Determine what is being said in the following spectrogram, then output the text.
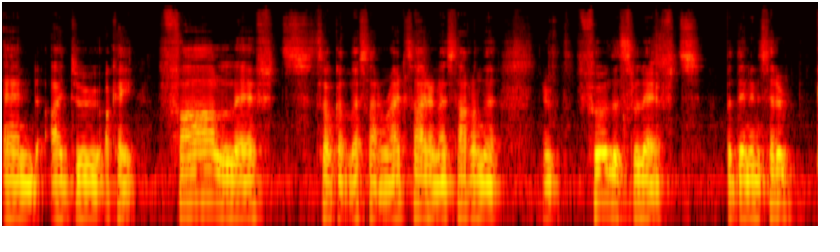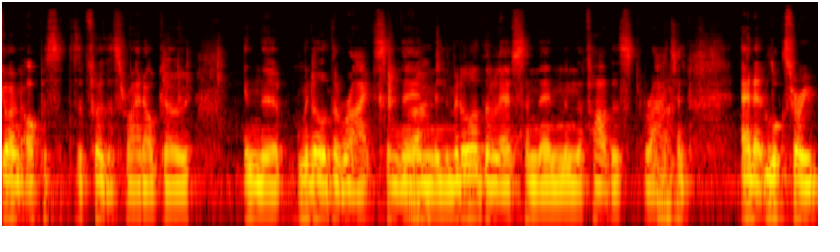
and I do okay far left. So I've got left side and right side, and I start on the you know, furthest left. But then instead of going opposite to the furthest right, I'll go in the middle of the rights, and then Right. in the middle of the lefts, and then in the farthest right, Right. and and it looks very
